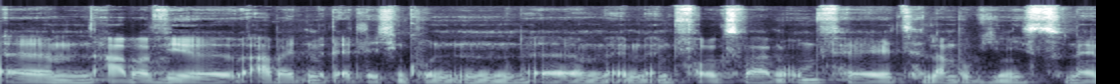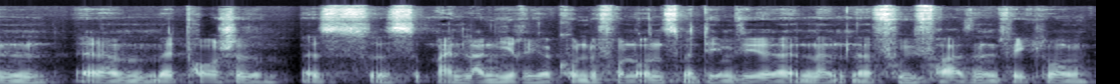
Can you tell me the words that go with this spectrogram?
Ähm, aber wir arbeiten mit etlichen Kunden ähm, im, im Volkswagen-Umfeld, Lamborghinis zu nennen. Ähm, mit Porsche ist, ist ein langjähriger Kunde von uns, mit dem wir in einer Frühphasenentwicklung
